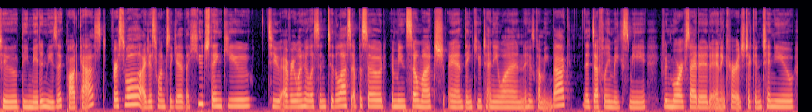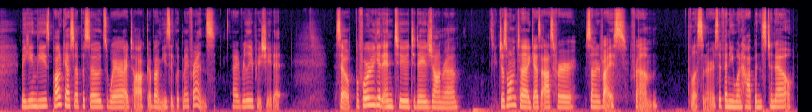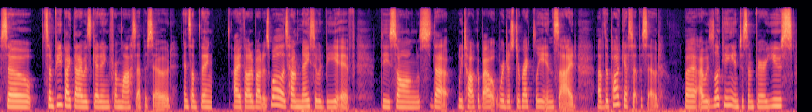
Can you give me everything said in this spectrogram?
to the Maiden Music podcast. First of all, I just want to give a huge thank you to everyone who listened to the last episode. It means so much. And thank you to anyone who's coming back. It definitely makes me even more excited and encouraged to continue making these podcast episodes where I talk about music with my friends. I really appreciate it. So, before we get into today's genre, just wanted to, I guess, ask for some advice from listeners, if anyone happens to know. So, some feedback that I was getting from last episode, and something I thought about as well, is how nice it would be if these songs that we talk about were just directly inside of the podcast episode. But I was looking into some fair use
